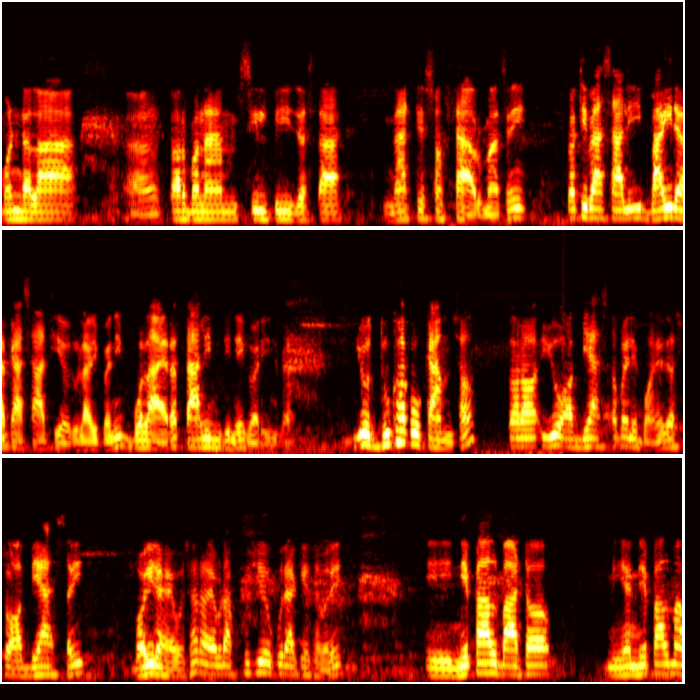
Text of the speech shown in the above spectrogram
मण्डला सर्वनाम शिल्पी जस्ता नाट्य संस्थाहरूमा चाहिँ प्रतिभाशाली बाहिरका साथीहरूलाई पनि बोलाएर तालिम दिने गरिन्छ। यो दुःखको काम छ तर यो अभ्यास तपाईँले भने जस्तो अभ्यास चाहिँ भइरहेको छ र एउटा खुसीको कुरा के छ भने नेपालबाट यहाँ नेपालमा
